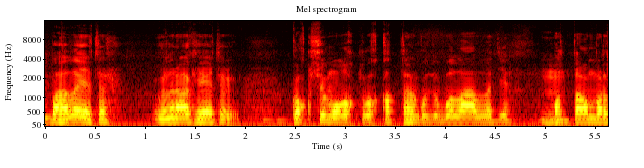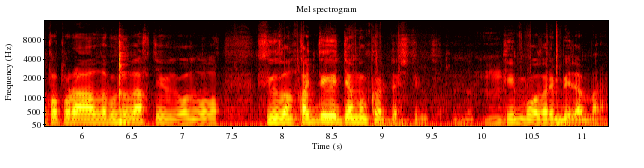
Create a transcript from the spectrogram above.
бағала етер, өнірак етер. Көксім олық туық қаптан күлді бола алды де. Баттаған бары тұра алды бұғылақ дейді. Оны олық сыйлан қайды жамын көрдістім де. Кем боларын барам.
